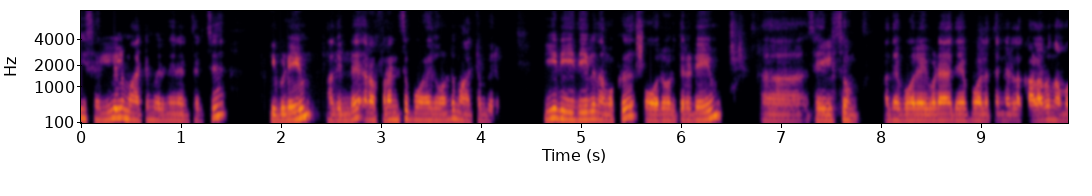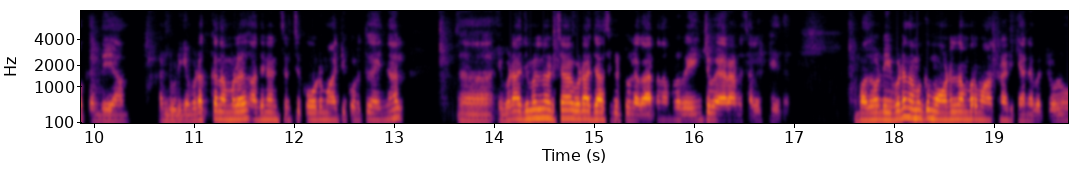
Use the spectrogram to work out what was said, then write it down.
ഈ സെല്ലിൽ മാറ്റം വരുന്നതിനനുസരിച്ച് ഇവിടെയും അതിന്റെ റെഫറൻസ് പോയതുകൊണ്ട് മാറ്റം വരും. ഈ രീതിയിൽ നമുക്ക് ഓരോരുത്തരുടെയും സെയിൽസും അതേപോലെ ഇവിടെ അതേപോലെ തന്നെയുള്ള കളറും നമുക്ക് എന്ത് ചെയ്യാം? കണ്ടുപിടിക്കാം. ഇവിടെ ഒക്കെ നമ്മൾ അതിനനുസരിച്ച് കോഡ് മാറ്റി കൊടുത്തു കഴിഞ്ഞാൽ ഇവിടെ അജ്മൽ എന്ന് ഇവിടെ അജാസ് കിട്ടൂല. കാരണം നമ്മൾ റേഞ്ച് വേറാണ് സെലക്ട് ചെയ്തത്. അപ്പൊ അതുകൊണ്ട് ഇവിടെ നമുക്ക് മോഡൽ നമ്പർ മാത്രം അടിക്കാനേ പറ്റുള്ളൂ.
